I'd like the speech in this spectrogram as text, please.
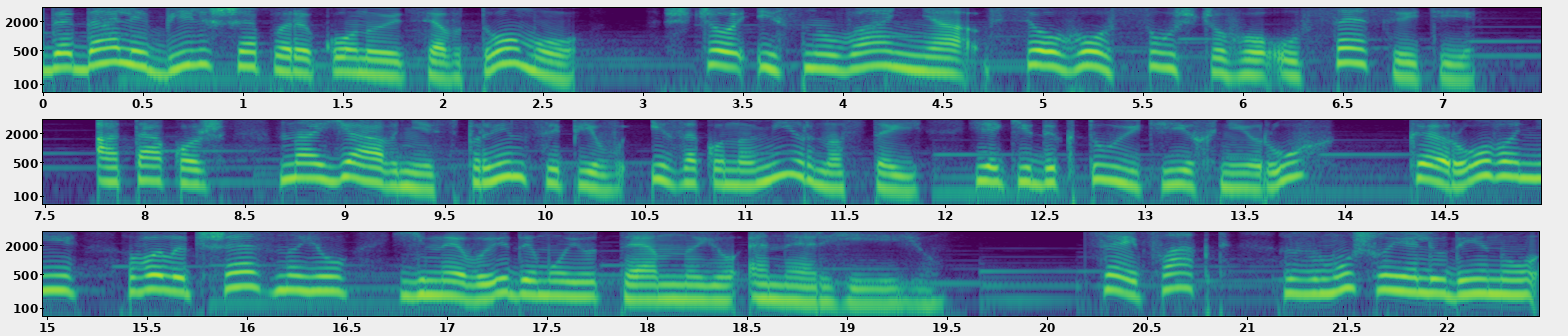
дедалі більше переконуються в тому, що існування всього сущого у всесвіті, а також наявність принципів і закономірностей, які диктують їхній рух, керовані величезною й невидимою темною енергією. Цей факт змушує людину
